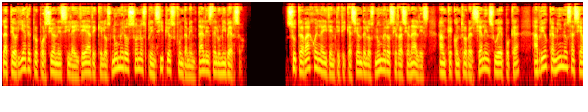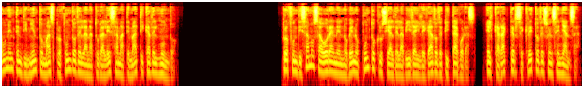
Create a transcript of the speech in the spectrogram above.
la teoría de proporciones y la idea de que los números son los principios fundamentales del universo. Su trabajo en la identificación de los números irracionales, aunque controversial en su época, abrió caminos hacia un entendimiento más profundo de la naturaleza matemática del mundo. Profundizamos ahora en el noveno punto crucial de la vida y legado de Pitágoras, el carácter secreto de su enseñanza.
